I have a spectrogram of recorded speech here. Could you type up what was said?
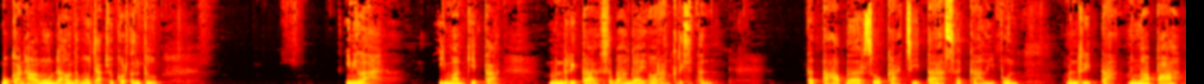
Bukan hal mudah untuk mengucap syukur tentu. Inilah iman kita menderita sebagai orang Kristen. Tetap bersuka cita sekalipun menderita. Mengapa?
